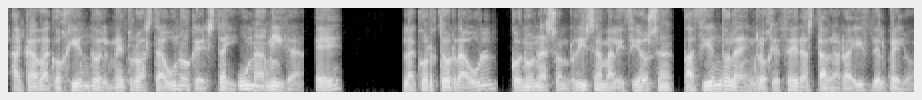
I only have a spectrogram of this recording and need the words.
acaba cogiendo el metro hasta uno que está ahí. Una amiga, ¿eh? La cortó Raúl, con una sonrisa maliciosa, haciéndola enrojecer hasta la raíz del pelo.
